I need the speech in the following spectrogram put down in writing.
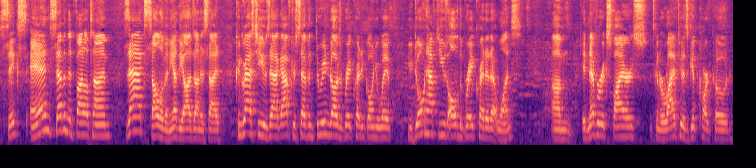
six, and seventh and final time. Zach Sullivan. He had the odds on his side. Congrats to you, Zach. After seven, $300 of break credit going your way. You don't have to use all of the break credit at once. Um, it never expires. It's going to arrive to you as a gift card code.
